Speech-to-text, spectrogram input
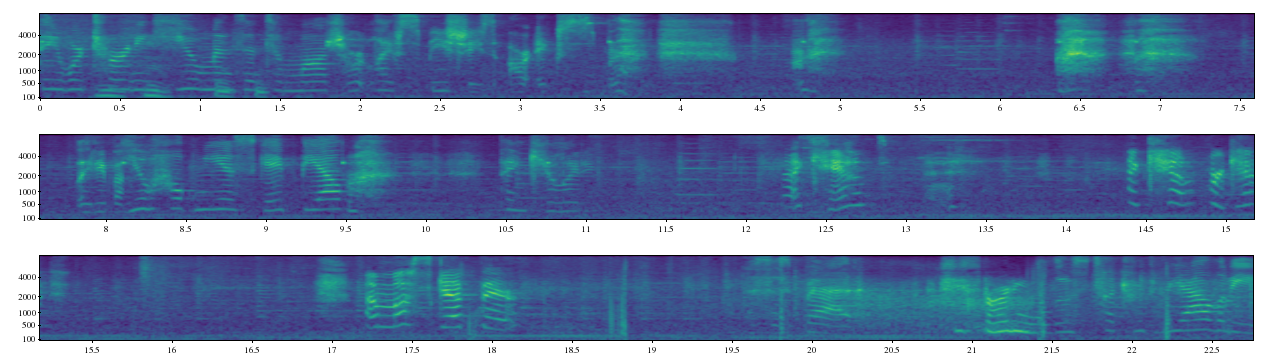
They were hmm, turning hmm, humans hmm, into monsters. Short life species are ex. Lady Ba- You helped me escape the out. Thank you, Lady. I can't. I can't forget. I must get there. This is bad. She's starting to lose touch with reality.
